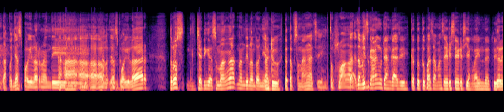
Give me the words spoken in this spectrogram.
takutnya spoiler nanti. Ah, ah, ah, ah, takutnya betul, spoiler. Terus jadi nggak semangat nanti nontonnya. Aduh, tetap semangat sih. Tetap semangat. Tapi sekarang udah enggak sih, ketutupan sama seri-series yang lain tadi. Dari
